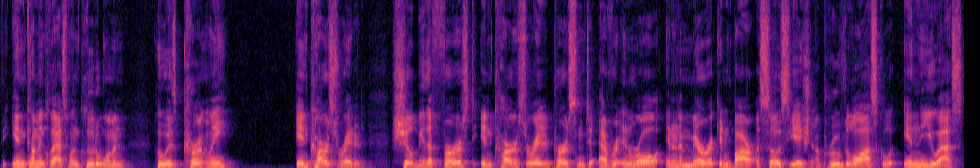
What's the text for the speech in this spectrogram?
the incoming class will include a woman who is currently incarcerated. She'll be the first incarcerated person to ever enroll in an American Bar Association approved law school in the U.S.,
